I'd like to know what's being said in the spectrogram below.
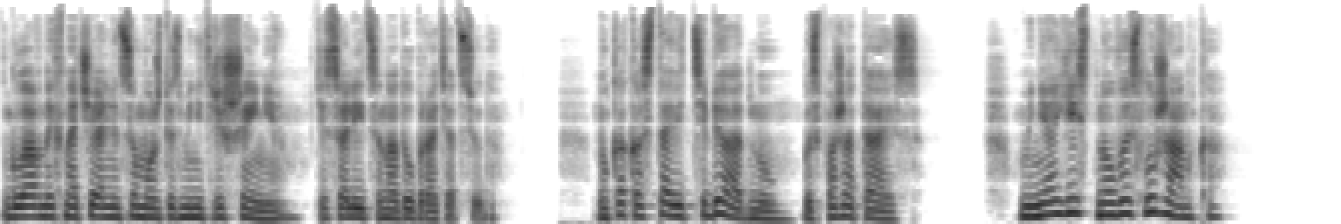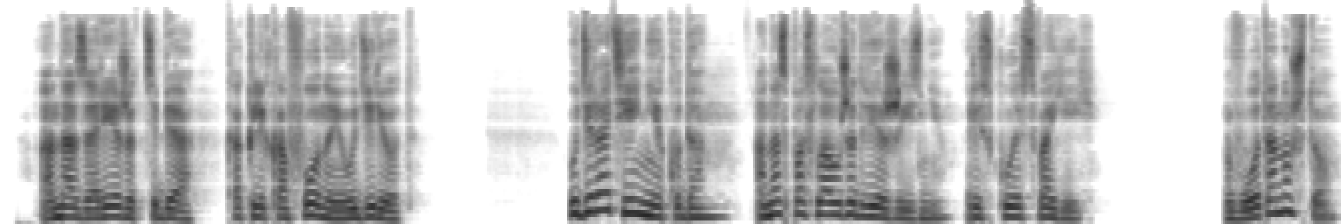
Главная их начальница может изменить решение. Тессалийца надо убрать отсюда. Но как оставить тебя одну, госпожа Таис? У меня есть новая служанка». «Она зарежет тебя, как ликофона, и удерет». Удирать ей некуда. Она спасла уже две жизни, рискуя своей. Вот оно что.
